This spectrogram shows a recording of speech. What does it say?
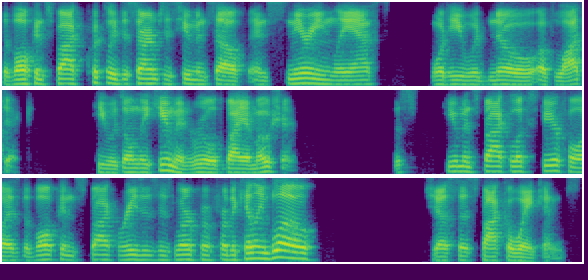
The Vulcan Spock quickly disarms his human self and sneeringly asks what he would know of logic. He was only human, ruled by emotion. The human Spock looks fearful as the Vulcan Spock raises his Lirpa for the killing blow, just as Spock awakens.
